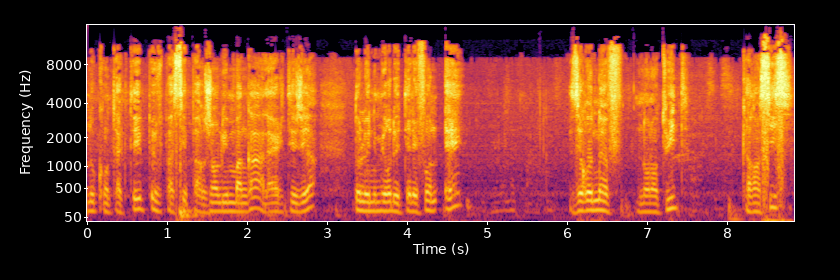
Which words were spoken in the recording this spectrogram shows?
nous contacter peuvent passer par Jean-Louis Mbanga à la RTGA dont le numéro de téléphone est 09 98 46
